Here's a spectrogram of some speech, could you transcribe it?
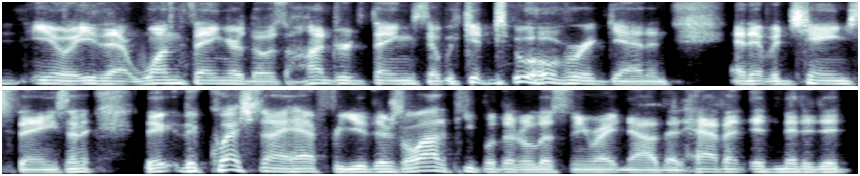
you know, either that one thing or those hundred things that we could do over again and and it would change things. And the, the question I have for you, there's a lot of people that are listening right now that haven't admitted it.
